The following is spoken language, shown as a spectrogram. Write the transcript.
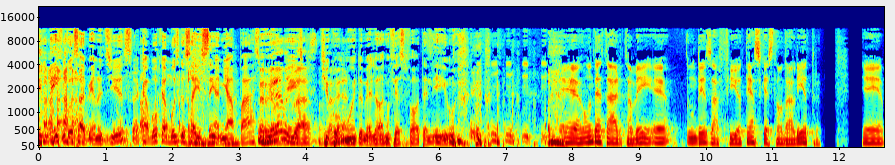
ele nem ficou sabendo disso. Acabou que a música saiu sem a minha parte, vendo, realmente Gladson? Tá ficou vendo? muito melhor, não fez falta nenhuma. É, um detalhe também, é um desafio, até essa questão da letra. É,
